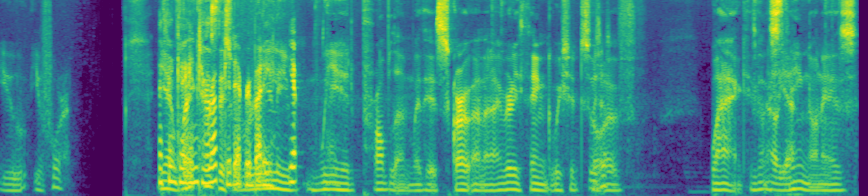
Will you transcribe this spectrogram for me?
You, you four. I think I Rick has interrupted this everybody. Really Yep. weird problem with his scrotum, and I really think we should sort of wag. He's got this Oh, yeah? thing on his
